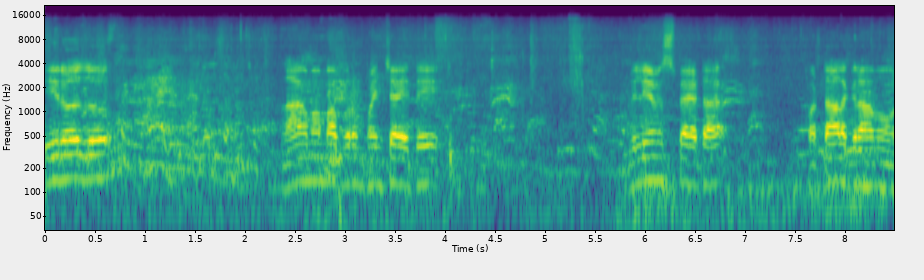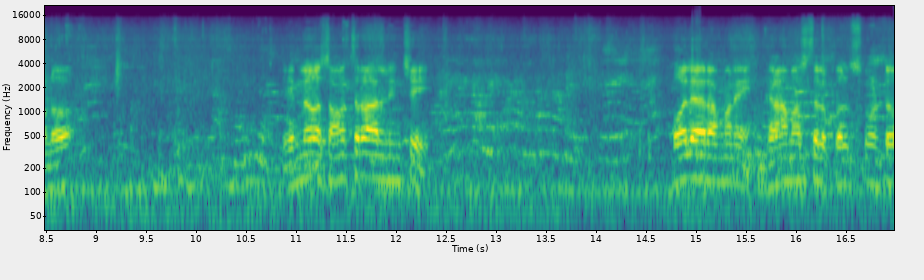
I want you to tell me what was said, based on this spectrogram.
ఈరోజు నాగమమ్మాపురం పంచాయతీ విలియమ్స్పేట కొట్టాల గ్రామంలో ఎన్నో సంవత్సరాల నుంచి పోలేరమ్మని గ్రామస్తులు కొలుసుకుంటూ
